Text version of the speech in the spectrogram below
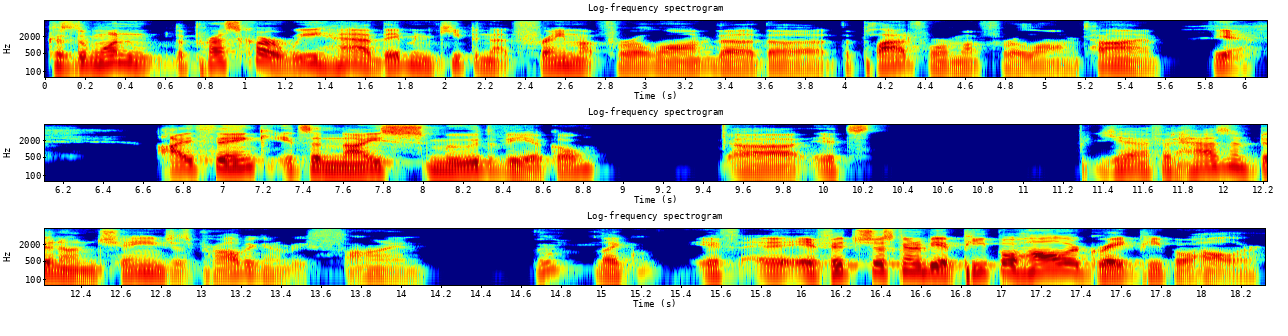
because the one, the press car we had, they've been keeping that frame up for a long, the the the platform up for a long time. Yeah. I think it's a nice, smooth vehicle. Uh, it's yeah, if it hasn't been unchanged, it's probably going to be fine. Like if if it's just going to be a people hauler, great people hauler.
